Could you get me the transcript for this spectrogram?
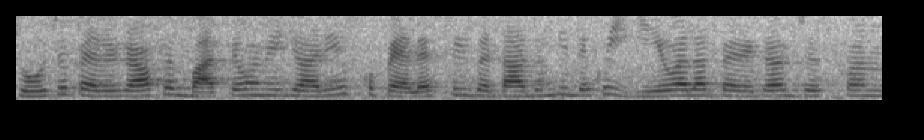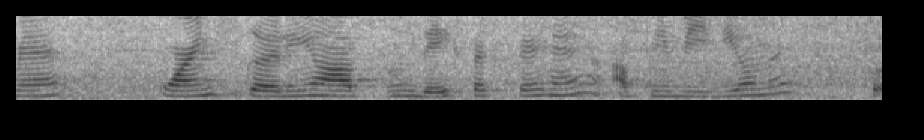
जो जो पैराग्राफ में बातें होने जा रही है उसको पहले से ही बता दूँगी। देखो ये वाला पैराग्राफ जिस पर मैं पॉइंट्स कर रही हूँ, आप देख सकते हैं अपनी वीडियो में। तो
